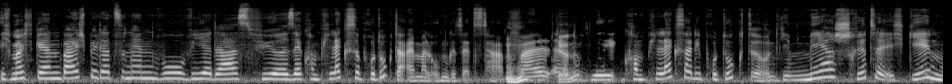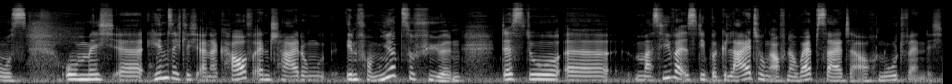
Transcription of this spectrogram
ich möchte gerne ein Beispiel dazu nennen, wo wir das für sehr komplexe Produkte einmal umgesetzt haben. Mhm, Weil äh, je komplexer die Produkte und je mehr Schritte ich gehen muss, um mich äh, hinsichtlich einer Kaufentscheidung informiert zu fühlen, desto äh, massiver ist die Begleitung auf einer Webseite auch notwendig.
